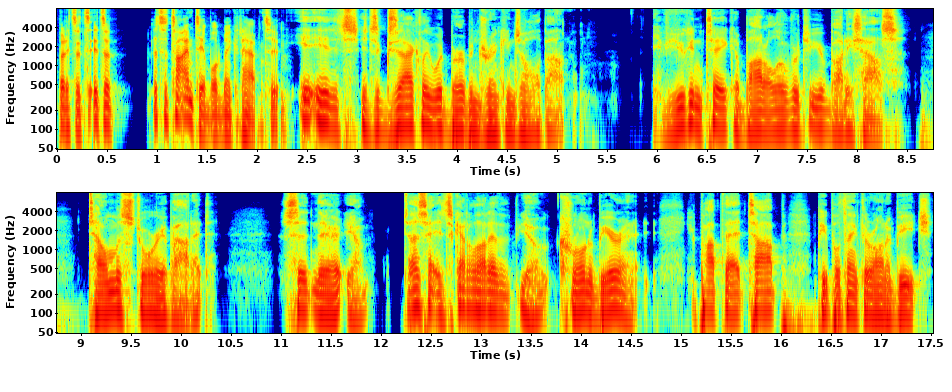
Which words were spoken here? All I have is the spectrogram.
But it's it's it's a it's a timetable to make it happen too. It's it's exactly what bourbon drinking's all about. If you can take a bottle over to your buddy's house, tell him a story about it, sitting there, you know, does it's got a lot of you know Corona beer in it. You pop that top, people think they're on a beach.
